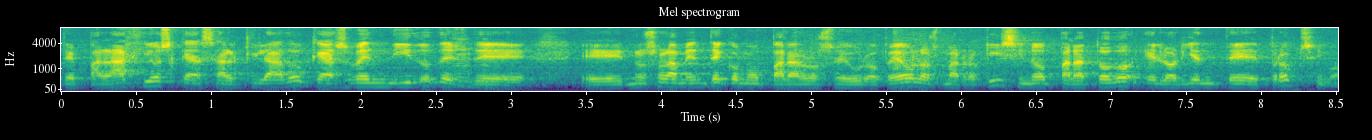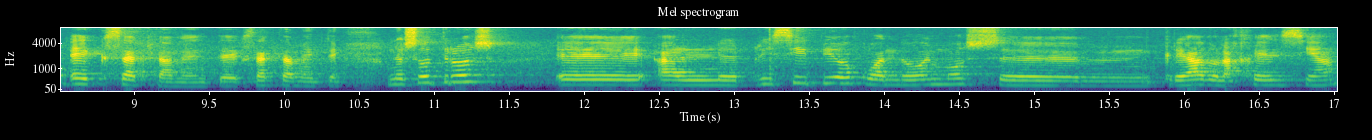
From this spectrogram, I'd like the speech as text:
de, palacios que has alquilado, que has vendido desde eh, no solamente como para los europeos, los marroquíes, sino para todo el Oriente Próximo. Exactamente, exactamente. Nosotros al principio, cuando hemos creado la agencia,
